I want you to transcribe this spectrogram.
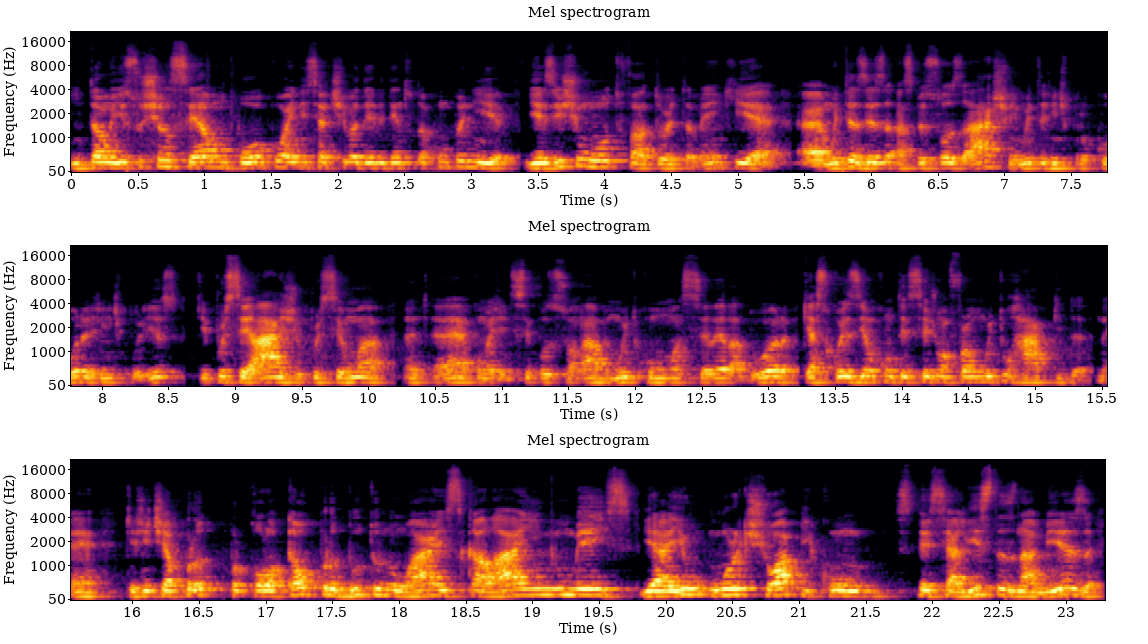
Então isso chancela um pouco a iniciativa dele dentro da companhia. E existe um outro fator também que é, é muitas vezes as pessoas acham, e muita gente procura a gente por isso, que por ser ágil, por ser uma, é, como a gente se posicionava muito como uma aceleradora, que as coisas iam acontecer de uma forma muito rápida, né? Que a gente ia pro, pro, colocar o produto no ar, escalar em um mês. E aí um workshop com especialistas na mesa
